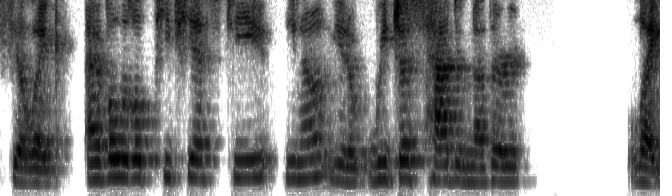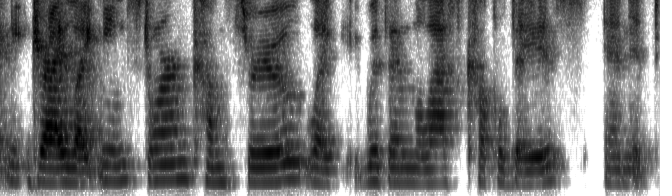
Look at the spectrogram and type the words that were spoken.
feel like I have a little PTSD, you know, you know, we just had another lightning, dry lightning storm come through like within the last couple days and it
